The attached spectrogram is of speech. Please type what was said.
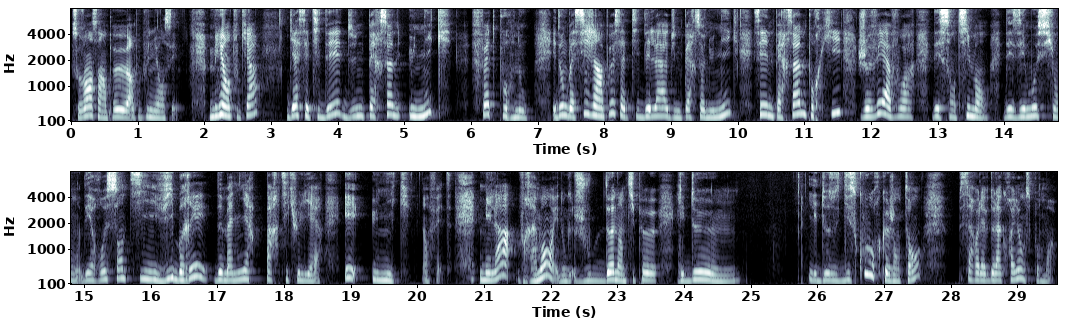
souvent c'est un peu, un peu plus nuancé. Mais en tout cas, il y a cette idée d'une personne unique faite pour nous. Et donc bah, si j'ai un peu cette idée-là d'une personne unique, c'est une personne pour qui je vais avoir des sentiments, des émotions, des ressentis vibrer de manière particulière et unique en fait. Mais là, vraiment, et donc je vous donne un petit peu les deux, les deux discours que j'entends, ça relève de la croyance pour moi.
